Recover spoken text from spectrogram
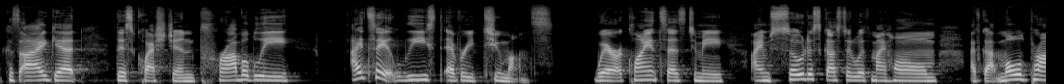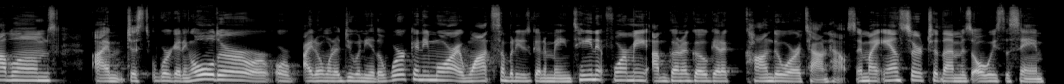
because I get this question probably, I'd say at least every two months, where a client says to me, I'm so disgusted with my home. I've got mold problems. I'm just, we're getting older, or, or I don't want to do any of the work anymore. I want somebody who's going to maintain it for me. I'm going to go get a condo or a townhouse. And my answer to them is always the same.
